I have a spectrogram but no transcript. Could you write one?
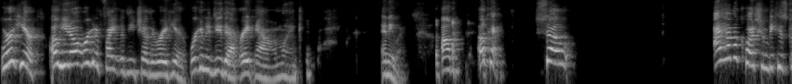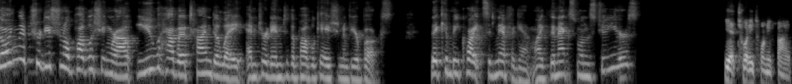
we're here. Oh, you know what? We're going to fight with each other right here. We're going to do that right now. I'm like, anyway. Um, okay. So I have a question because going the traditional publishing route, you have a time delay entered into the publication of your books that can be quite significant. Like the next one's two years. Yeah, 2025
